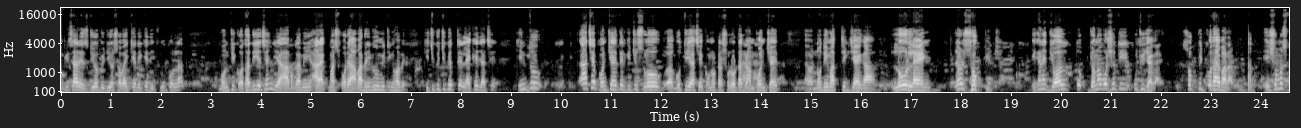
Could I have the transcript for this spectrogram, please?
অফিসার এসডিও বিডিও সবাইকে রেখে রিভিউ করলাম। মন্ত্রী কথা দিয়েছেন যে আগামী আর এক মাস পরে আবার রিভিউ মিটিং হবে। কিছু কিছু ক্ষেত্রে ল্যাকেজ আছে কিন্তু আছে পঞ্চায়েতের কিছু স্লো গতি আছে কোনোটা ষোলোটা গ্রাম পঞ্চায়েত আহ, নদীমাতৃক জায়গা লো ল্যান্ড যেমন শোকপিট এখানে জল তো জনবসতি উঁচু জায়গায় শোকপিট কোথায় বানাবে এই সমস্ত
